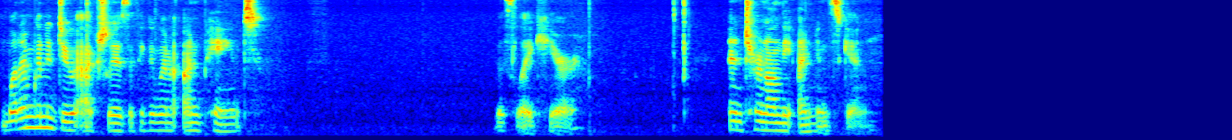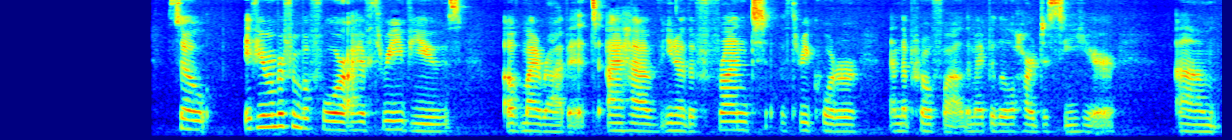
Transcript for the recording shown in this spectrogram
What I'm going to do actually is I think I'm going to unpaint this leg here and turn on the onion skin. So if you remember from before, I have three views of my rabbit. I have, you know, the front, the three-quarter, and the profile. That might be a little hard to see here. Um,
